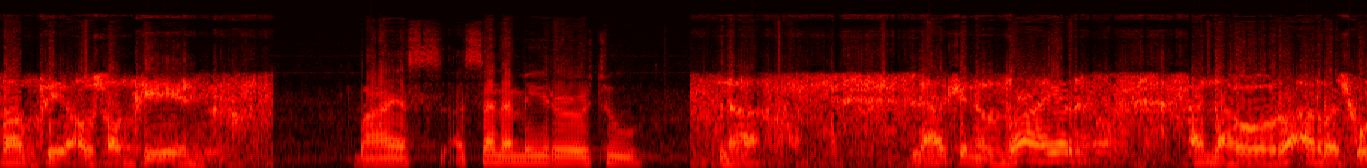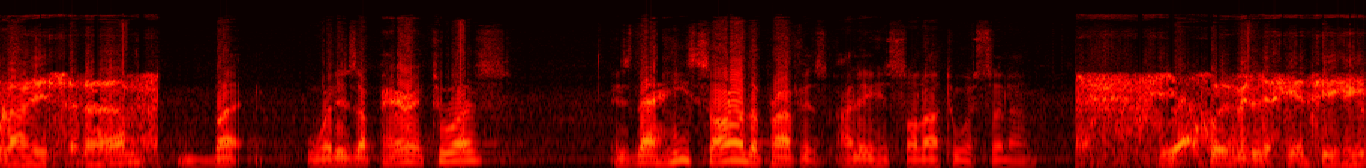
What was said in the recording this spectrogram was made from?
سنتي أو سنتيين by a, s- a centimeter or two. لا لكن الظاهر أنه رأى الرسول عليه السلام But what is apparent to us is that he saw the Prophet alayhi salatu wasalam يأخذ من لحيته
